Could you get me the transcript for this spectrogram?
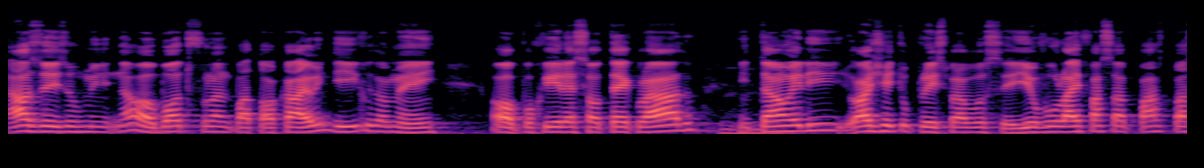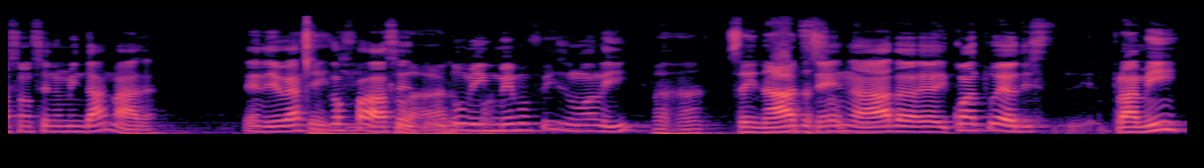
às vezes, os meninos. Não, eu boto fulano pra tocar, eu indico também. Ó, porque ele é só teclado, Uhum. então ele eu ajeito o preço pra você. E eu vou lá e faço a participação, você não me dá nada. Entendeu? É assim que eu Entendi, faço. claro, o domingo pô. mesmo eu fiz um ali. Aham. Sem nada, Sem só... nada. É, E quanto é? Eu disse, pra mim,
